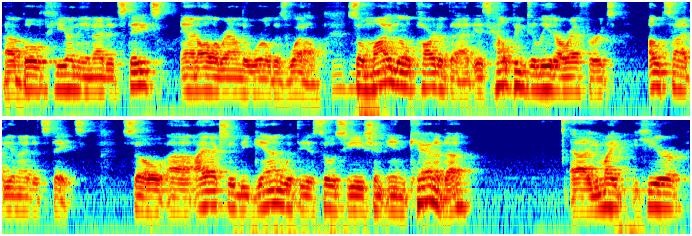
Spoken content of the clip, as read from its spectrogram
uh, both here in the United States and all around the world as well. Mm-hmm. So, my little part of that is helping to lead our efforts outside the United States. So uh, I actually began with the association in Canada. Uh, you might hear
